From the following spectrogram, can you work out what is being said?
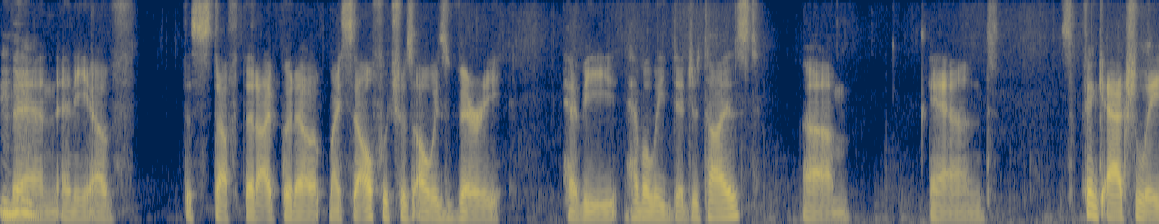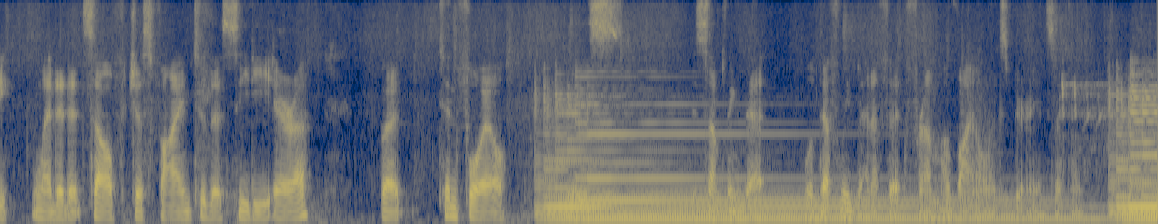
mm-hmm. than any of the stuff that I put out myself, which was always very heavy, heavily digitized, um, and I think actually lended itself just fine to the CD era. But tinfoil is is something that will definitely benefit from a vinyl experience. I think.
